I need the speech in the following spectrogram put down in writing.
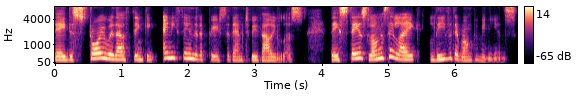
They destroy without thinking anything that appears to them to be valueless. They stay as long as they like, leave at their own convenience.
